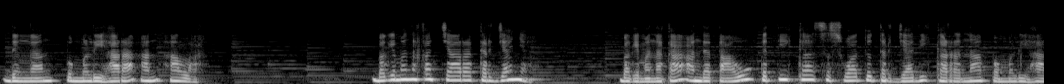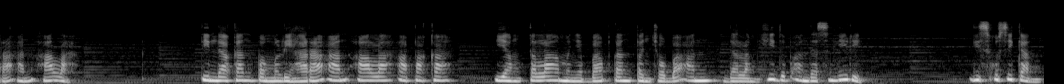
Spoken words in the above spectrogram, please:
dengan pemeliharaan Allah? Bagaimanakah cara kerjanya? Bagaimanakah Anda tahu ketika sesuatu terjadi karena pemeliharaan Allah? Tindakan pemeliharaan Allah apakah yang telah menyebabkan pencobaan dalam hidup Anda sendiri. Diskusikan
